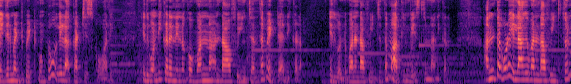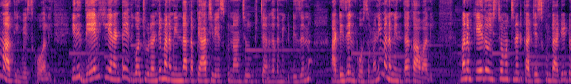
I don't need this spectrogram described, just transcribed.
మెజర్మెంట్ పెట్టుకుంటూ ఇలా కట్ చేసుకోవాలి. ఇదిగోండి ఇక్కడ నేను ఒక వన్ అండ్ హాఫ్ ఇంచ్ అంతా పెట్టాను ఇక్కడ. ఇదిగోండి వన్ అండ్ హాఫ్ ఇంచ్ అంతా మార్కింగ్ వేస్తున్నాను ఇక్కడ. అంతా కూడా ఇలాగే వన్ అండ్ హాఫ్ ఇంచ్తో మార్కింగ్ వేసుకోవాలి. ఇది దేనికి అని అంటే ఇదిగో చూడండి మనం ఇందాక ప్యాచ్ వేసుకున్నాం చూపించాను కదా మీకు డిజైన్. ఆ డిజైన్ కోసమని మనం ఇంత కావాలి. మనకి ఏదో ఇష్టం వచ్చినట్టు కట్ చేసుకుంటే అటు ఇటు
